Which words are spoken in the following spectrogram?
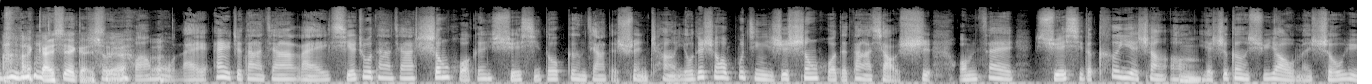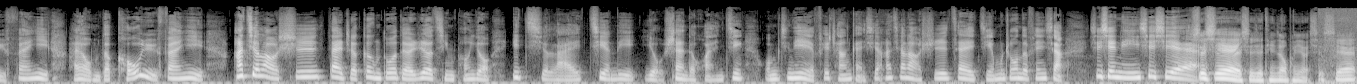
感谢感谢，手语保姆来爱着大家，来协助大家生活跟学习都更加的顺畅。有的时候不仅仅是生活的大小事，我们在学习的课业上啊、哦，也是更需要我们手语翻译，还有我们的口语翻译。阿杰老师带着更多的热情朋友一起来建立友善的环境。我们今天也非常感谢阿杰老师在节目中的分享，谢谢您，谢谢，谢谢，谢谢听众朋友，谢谢。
